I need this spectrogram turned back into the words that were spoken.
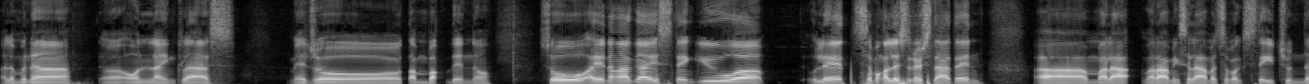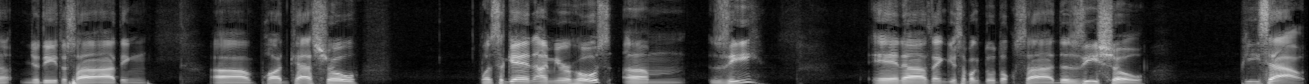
Alam mo na, uh, online class, medyo tambak din, no? So, ayun na nga guys. Thank you uh, ulit sa mga listeners natin. Uh, mala- maraming salamat sa pag-stay tuned na, nyo dito sa ating uh, podcast show. Once again, I'm your host, um, Z. And uh, thank you sa pagtutok sa The Z Show. Peace out.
